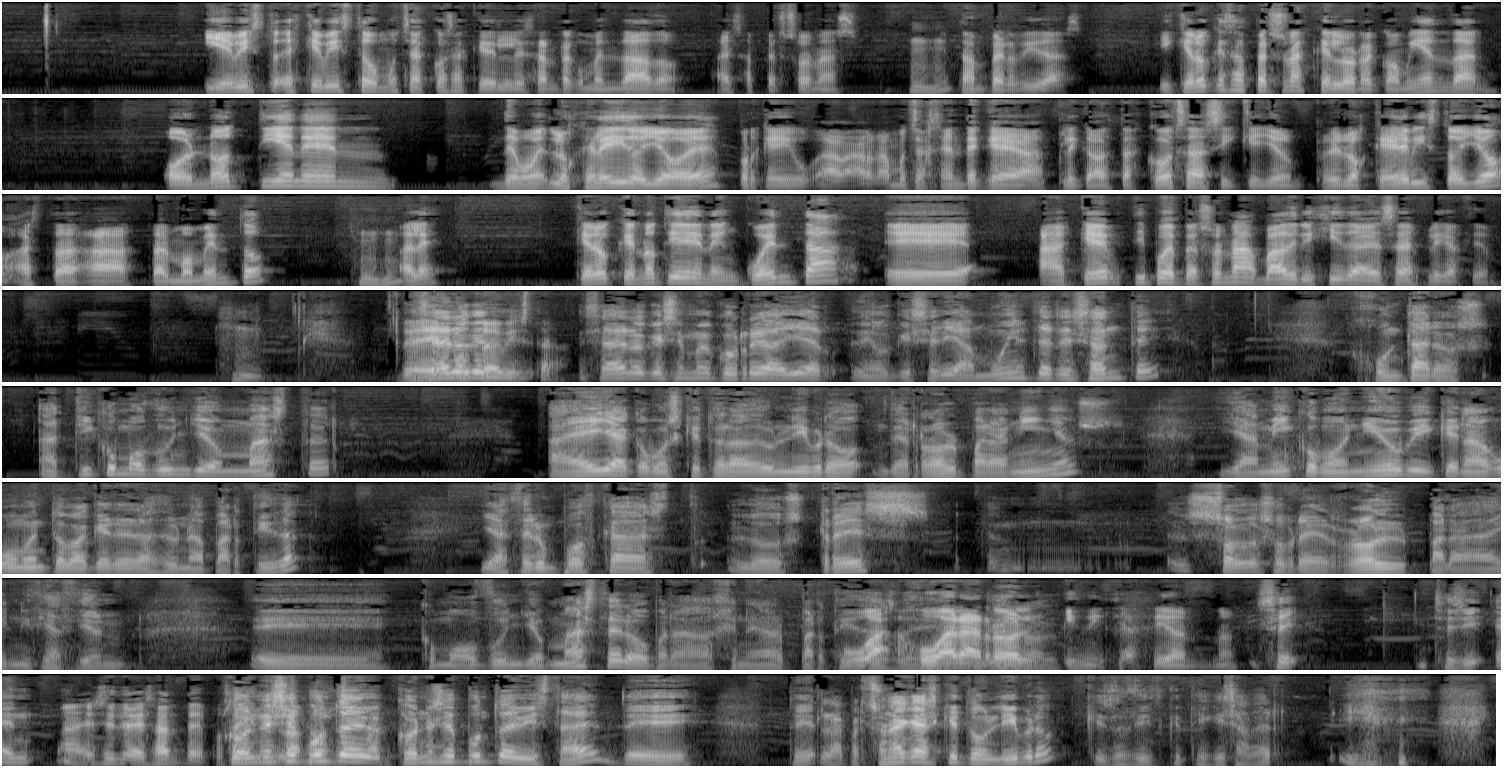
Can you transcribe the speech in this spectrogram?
y he visto, es que he visto muchas cosas que les han recomendado a esas personas Ujú. que están perdidas. Y creo que esas personas que lo recomiendan o no tienen de los que he leído yo, ¿eh? Porque habrá mucha gente que ha explicado estas cosas y que yo, pero los que he visto yo hasta, hasta el momento. ¿vale? Creo que no tienen en cuenta eh, a qué tipo de persona va dirigida esa explicación. Desde ¿Sabes el punto que- de vista. ¿Sabes lo que se me ocurrió ayer? Digo que sería muy interesante juntaros a ti como Dungeon Master, a ella como escritora de un libro de rol para niños, y a mí como newbie que en algún momento va a querer hacer una partida, y hacer un podcast los tres mm, solo sobre rol para iniciación eh, como Dungeon Master o para generar partidas. Jugar, de- jugar a rol, iniciación, ¿no? Sí, sí, sí. En- Ah, es interesante. Pues con ese punto de, con ese punto de vista ¿eh? de, de la persona que ha escrito un libro que es decir que tiene que saber y, y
